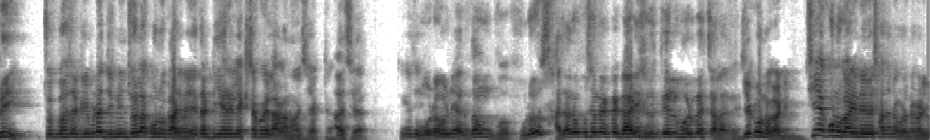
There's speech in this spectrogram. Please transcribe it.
ফ্রি চোদ্দ হাজার কিলোমিটার জিনিস চলা কোনো কাজ নেই। এটা ডিআরএল এক্সট্রা করে লাগানো আছে একটা। আচ্ছা। ঠিক আছে? মোটামুটি একদম পুরো সাজানো গোছানো একটা গাড়ি শুধু তেল ভরবে চালাবে। যে কোনো গাড়ি যে কোনো গাড়ি নেবে সাজানো কোনো গাড়ি।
